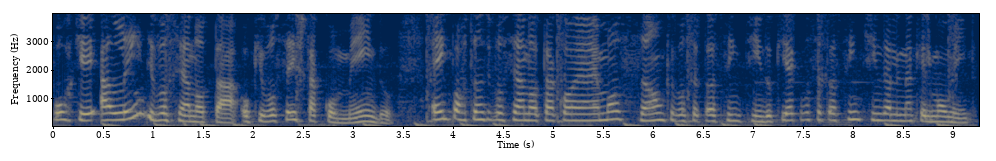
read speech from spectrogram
porque além de você anotar o que você está comendo, é importante você anotar qual é a emoção que você está sentindo, o que é que você está sentindo ali naquele momento.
